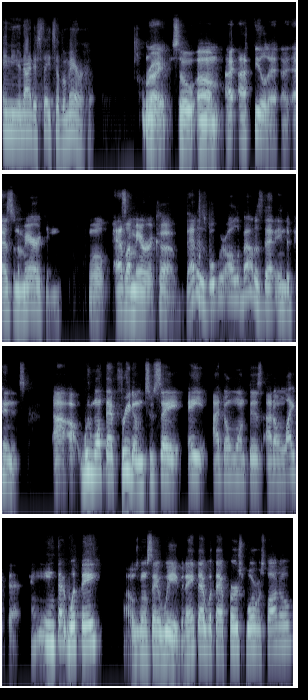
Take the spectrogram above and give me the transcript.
in the United States of America. Right. So um, I, I feel that as an American, Well, as America, that is what we're all about is that independence. Uh, we want that freedom to say, hey, I don't want this, I don't like that. Ain't that what they, I was gonna say we, but ain't that what that first war was fought over?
